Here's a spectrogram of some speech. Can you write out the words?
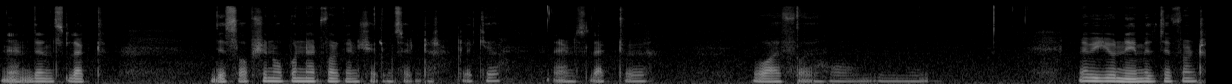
and then select this option open network and sharing center. Click here and select uh, Wi-Fi um, maybe your name is different.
